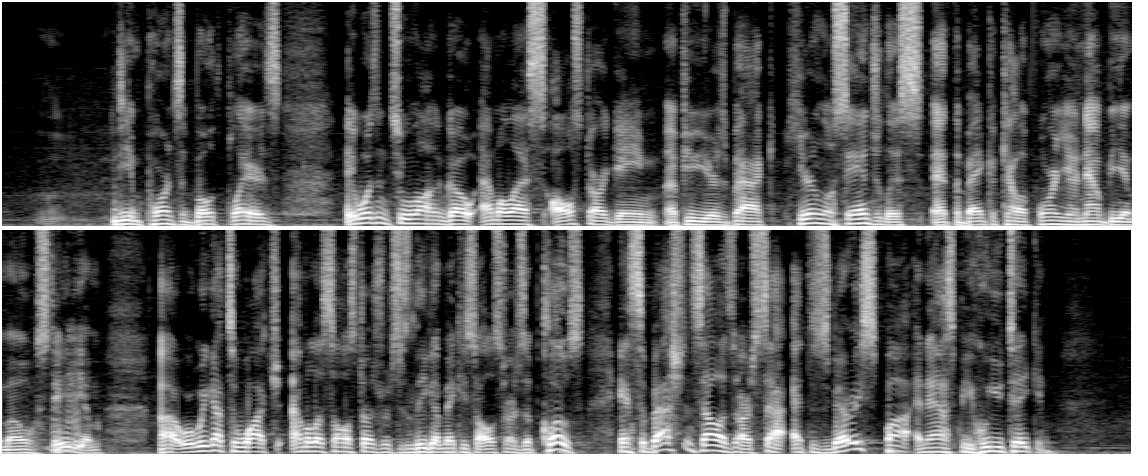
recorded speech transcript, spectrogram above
the importance of both players. It wasn't too long ago, MLS All Star game a few years back here in Los Angeles at the Banc of California, now BMO Stadium. Mm-hmm uh, where we got to watch MLS All Stars versus Liga MX All Stars up close. And Sebastian Salazar sat at this very spot and asked me, Who you taking?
